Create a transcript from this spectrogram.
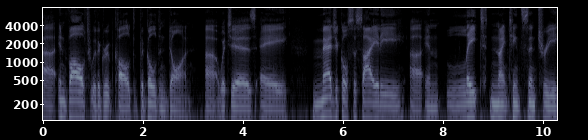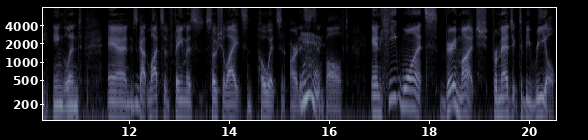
uh, involved with a group called the Golden Dawn, uh, which is a magical society uh, in late 19th century England. And it's got lots of famous socialites and poets and artists Yeah. involved. And he wants very much for magic to be real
